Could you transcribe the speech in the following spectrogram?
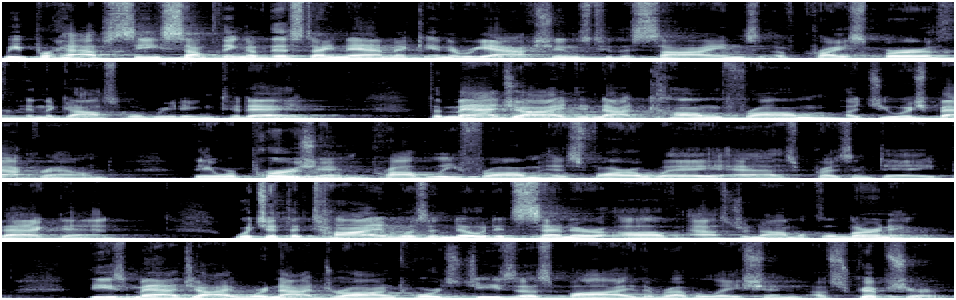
We perhaps see something of this dynamic in the reactions to the signs of Christ's birth in the gospel reading today. The Magi did not come from a Jewish background. They were Persian, probably from as far away as present day Baghdad, which at the time was a noted center of astronomical learning. These magi were not drawn towards Jesus by the revelation of scripture,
